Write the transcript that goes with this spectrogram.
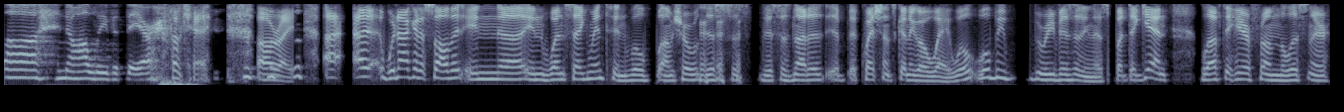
Uh, no, I'll leave it there. okay, all right. I, I, we're not going to solve it in uh, in one segment, and we'll. I'm sure this is this is not a, a question that's going to go away. We'll we'll be revisiting this, but again, love to hear from the listener.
